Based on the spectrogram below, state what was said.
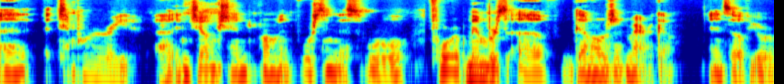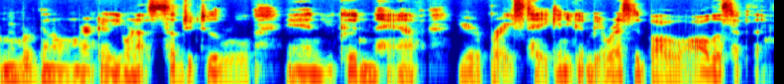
a, a temporary uh, injunction from enforcing this rule for members of Gun Owners of America. And so, if you were a member of Gun Owners America, you were not subject to the rule, and you couldn't have your brace taken, you couldn't be arrested, blah blah blah, all those type of things.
